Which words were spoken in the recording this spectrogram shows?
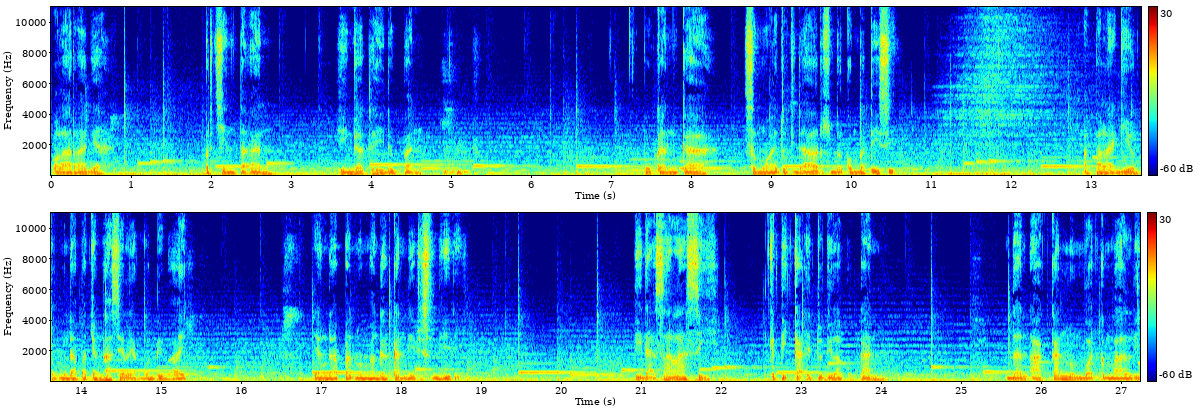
olahraga, percintaan, hingga kehidupan. Bukankah semua itu tidak harus berkompetisi? Apalagi untuk mendapatkan hasil yang lebih baik, yang dapat membanggakan diri sendiri. Tidak salah sih ketika itu dilakukan dan akan membuat kembali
